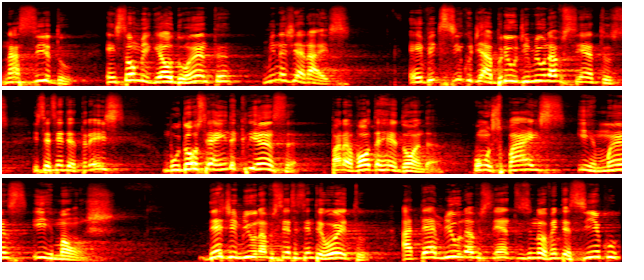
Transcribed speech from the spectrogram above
Nascido em São Miguel do Anta, Minas Gerais, em 25 de abril de 1963, mudou-se ainda criança para Volta Redonda, com os pais, irmãs e irmãos. Desde 1968 até 1995,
